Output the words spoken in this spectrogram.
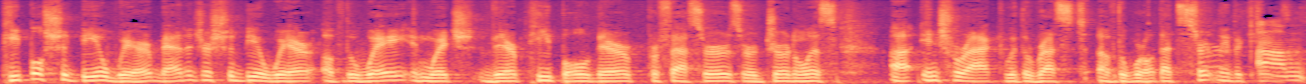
people should be aware, managers should be aware of the way in which their people, their professors or journalists, uh, interact with the rest of the world. That's certainly the case. Um,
